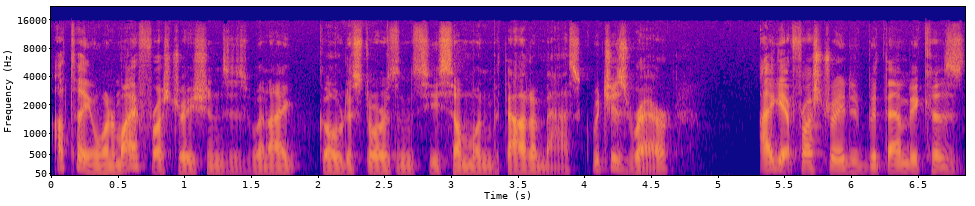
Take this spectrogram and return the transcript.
I'll tell you, one of my frustrations is when I go to stores and see someone without a mask, which is rare. I get frustrated with them because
